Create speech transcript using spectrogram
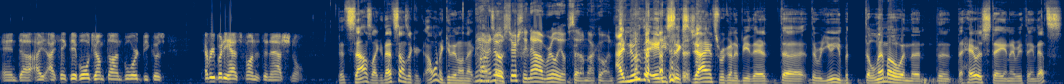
and uh, I, I think they've all jumped on board because everybody has fun at the national. That sounds like that sounds like a, I want to get in on that Man, I know. Seriously, now I'm really upset. I'm not going. I knew the '86 Giants were going to be there, the the reunion, but the limo and the the the Harrah's stay and everything. That's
